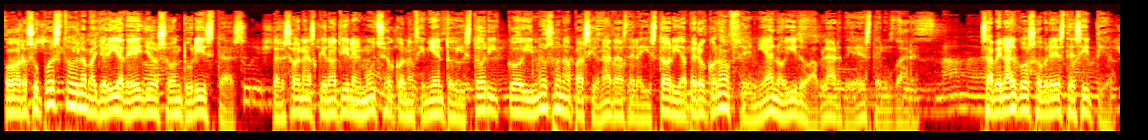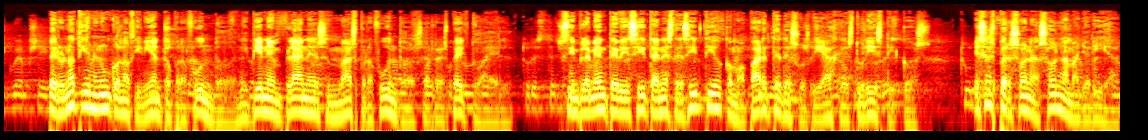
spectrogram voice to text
Por supuesto, la mayoría de ellos son turistas, personas que no tienen mucho conocimiento histórico y no son apasionadas de la historia, pero conocen y han oído hablar de este lugar. Saben algo sobre este sitio, pero no tienen un conocimiento profundo, ni tienen planes más profundos respecto a él. Simplemente visitan este sitio como parte de sus viajes turísticos. Esas personas son la mayoría.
